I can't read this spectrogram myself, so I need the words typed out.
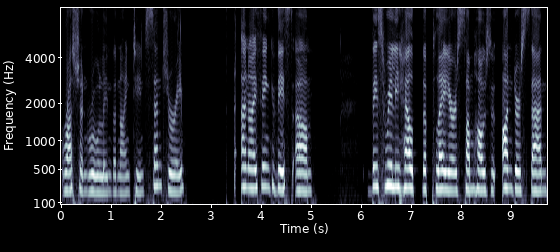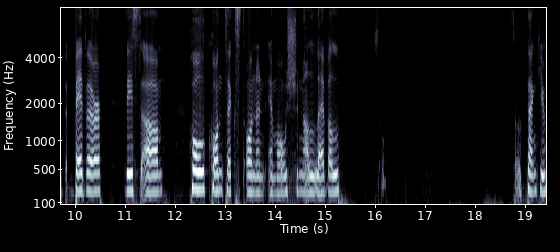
Russian rule in the 19th century. And I think this um, this really helped the players somehow to understand better this um, whole context on an emotional level. So, so thank you.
